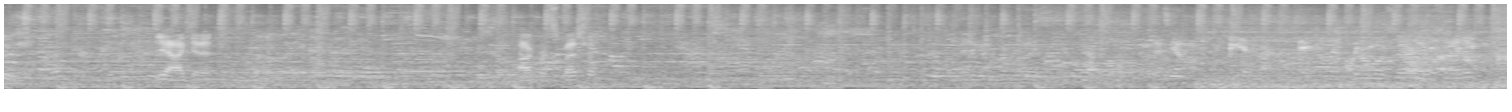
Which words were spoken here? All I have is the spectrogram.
So, yeah, I get it. Awkward special. Almost there, you excited?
